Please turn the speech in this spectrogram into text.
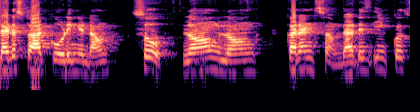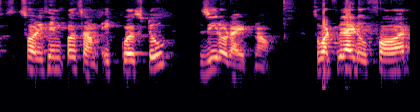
let us start coding it down so long long current sum that is equals sorry simple sum equals to 0 right now. So what will I do for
